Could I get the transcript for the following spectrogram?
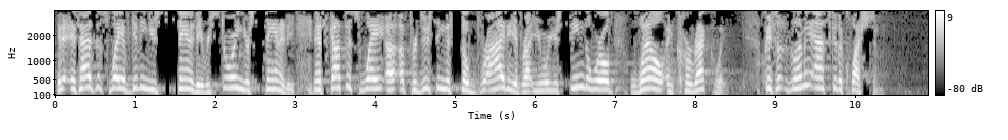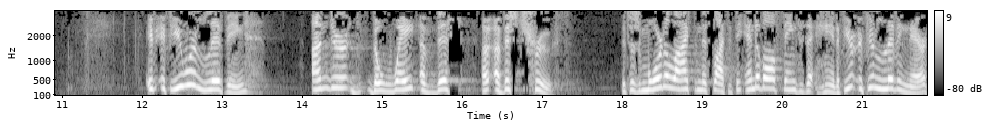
It, it, has this way of giving you sanity, restoring your sanity. And it's got this way of, of producing this sobriety about you where you're seeing the world well and correctly. Okay, so, let me ask you the question. If, if you were living under the weight of this, of this truth, that there's more to life than this life, that the end of all things is at hand, if you're, if you're living there,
